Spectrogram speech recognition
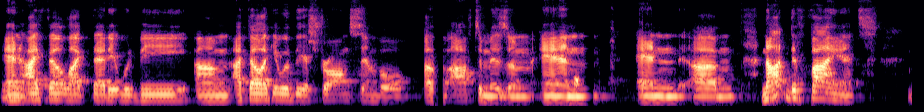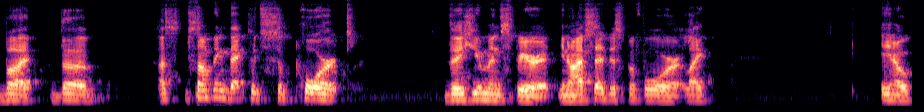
and mm-hmm. I felt like that it would be. Um, I felt like it would be a strong symbol of optimism and and um, not defiance, but the uh, something that could support the human spirit. You know, I've said this before. Like you know,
